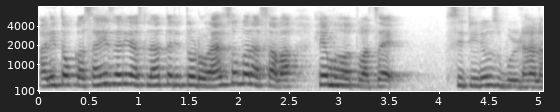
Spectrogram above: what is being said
आणि तो कसाही जरी असला तरी तो डोळ्यांसमोर असावा हे महत्वाचं आहे. City news Buldhana.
